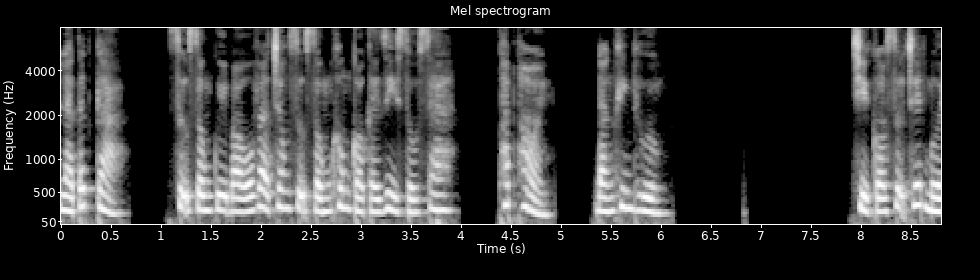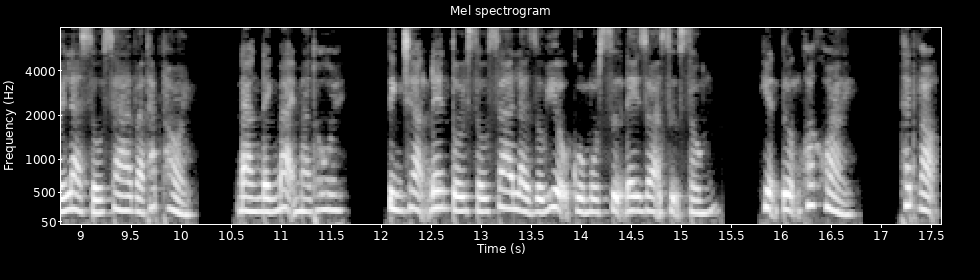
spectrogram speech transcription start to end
là tất cả. Sự sống quý báu và trong sự sống không có cái gì xấu xa, thấp thỏi, đáng khinh thường. Chỉ có sự chết mới là xấu xa và thấp thỏi, đáng đánh bại mà thôi. Tình trạng đen tối xấu xa là dấu hiệu của một sự đe dọa sự sống, hiện tượng khoác khoải, thất vọng,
